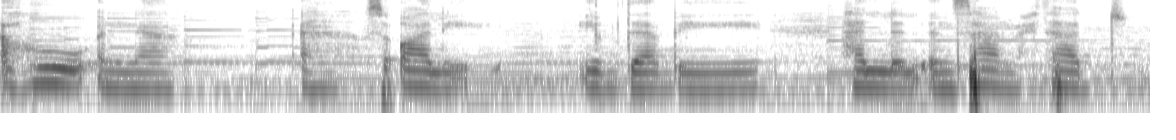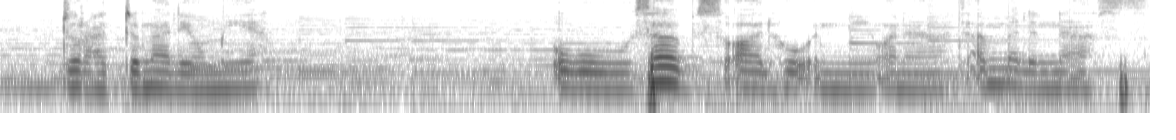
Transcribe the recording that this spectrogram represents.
هو أن آه سؤالي يبدأ بهل الإنسان محتاج جرعة جمال يومية؟ وسبب السؤال هو أني وأنا أتأمل الناس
